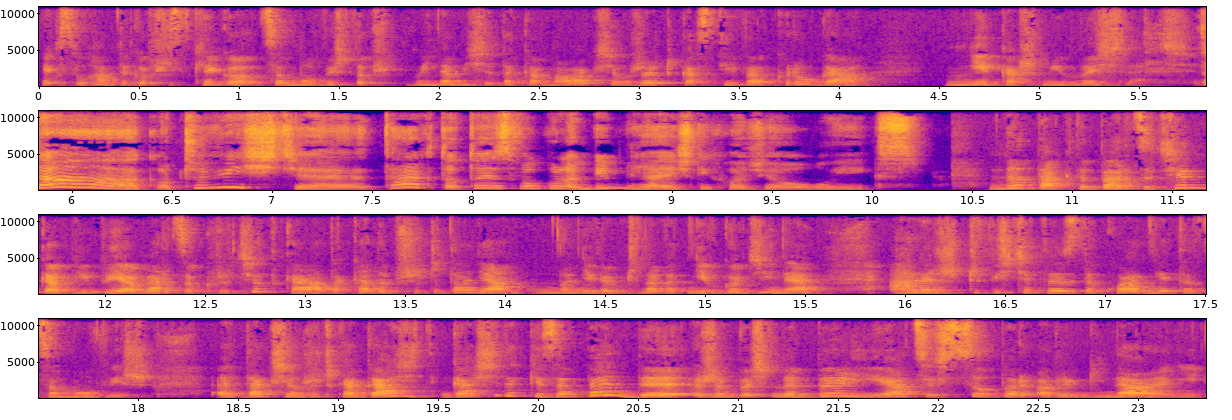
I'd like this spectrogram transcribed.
Jak słucham tego wszystkiego, co mówisz, to przypomina mi się taka mała książeczka Steve'a Kruga, nie każ mi myśleć. Tak, oczywiście. Tak, to, to jest w ogóle Biblia, jeśli chodzi o UX. No tak, to bardzo cienka Biblia, bardzo króciutka, taka do przeczytania, no nie wiem, czy nawet nie w godzinę, ale rzeczywiście to jest dokładnie to, co mówisz. E, ta książeczka gasi, gasi takie zapędy, żebyśmy byli jacyś super oryginalni,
